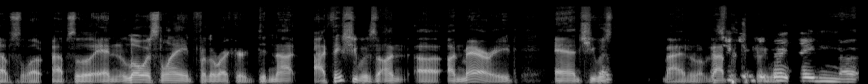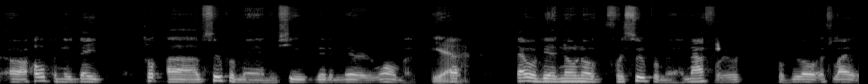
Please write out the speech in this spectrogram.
Absolutely, absolutely. And Lois Lane, for the record, did not. I think she was un, uh, unmarried, and she was I don't know, not she particularly. Be dating, uh, uh, hoping to date uh, Superman if she been a married woman. Yeah, that, that would be a no no for Superman, not for for Lois Lane.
